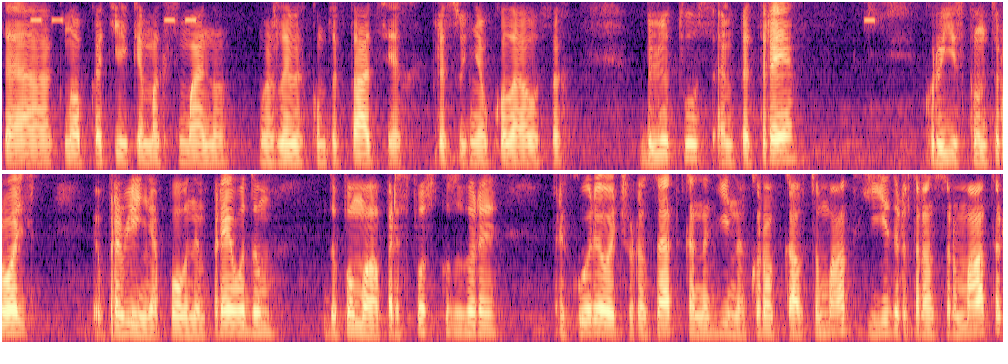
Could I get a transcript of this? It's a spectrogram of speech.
Ця кнопка тільки максимально в можливих комплектаціях присутня в колеусах. Bluetooth, MP3, круїз контроль, управління повним приводом, допомога при спуску згори, прикурювач, розетка, надійна коробка автомат, гідротрансформатор.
